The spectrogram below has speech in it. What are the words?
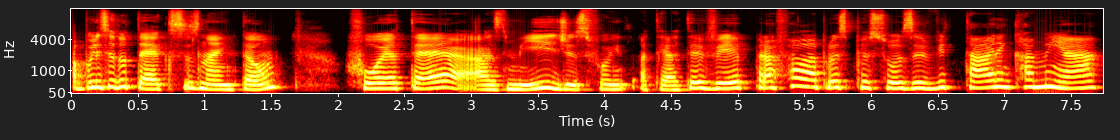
a polícia do Texas, né, então, foi até as mídias, foi até a TV para falar para as pessoas evitarem caminhar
